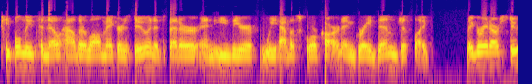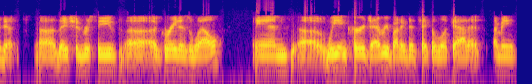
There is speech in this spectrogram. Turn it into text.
people need to know how their lawmakers do, and it's better and easier if we have a scorecard and grade them just like they grade our students. Uh, they should receive uh, a grade as well and uh, we encourage everybody to take a look at it. I mean,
